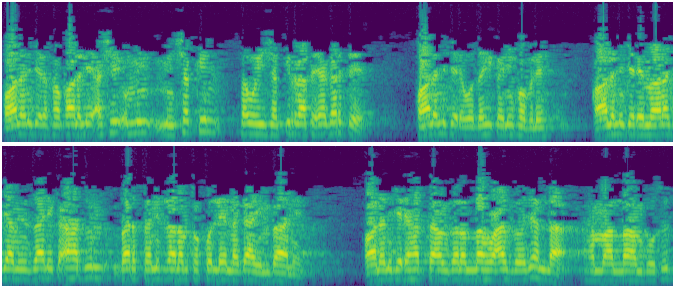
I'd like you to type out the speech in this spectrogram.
قال نجري فقال لي أشيء من, من شك؟ سوي شك راتي أجرته قال نجد ودهيكني قبله قال نجد ما نجا من ذلك أحد؟ برسا نفر لم تقل لنا قائم بانه قال نجد حتى أنزل الله عز وجل هم الله أنبوسد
